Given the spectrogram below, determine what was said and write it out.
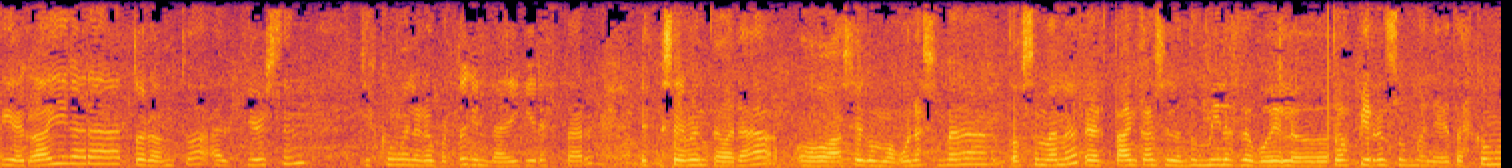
Sí, acabo de llegar a Toronto, al Pearson, que es como el aeropuerto que nadie quiere estar, especialmente ahora o hace como una semana, dos semanas, están cancelando miles de vuelos, todos pierden sus maletas, es como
